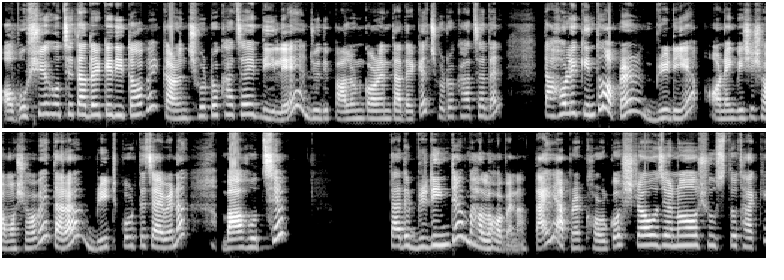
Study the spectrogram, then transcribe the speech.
অবশ্যই হচ্ছে তাদেরকে দিতে হবে। কারণ ছোট খাঁচায় দিলে, যদি পালন করেন তাদেরকে ছোট খাঁচা দেন, তাহলে কিন্তু আপনার ব্রিডিংয়ে অনেক বেশি সমস্যা হবে। তারা ব্রিড করতে চাইবে না বা হচ্ছে তাদের ব্রিডিংটা ভালো হবে না। তাই আপনার খরগোশরাও যেন সুস্থ থাকে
